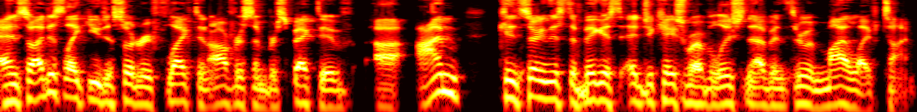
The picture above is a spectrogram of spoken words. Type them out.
And so I just like you to sort of reflect and offer some perspective. Uh, I'm considering this the biggest educational revolution that I've been through in my lifetime.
